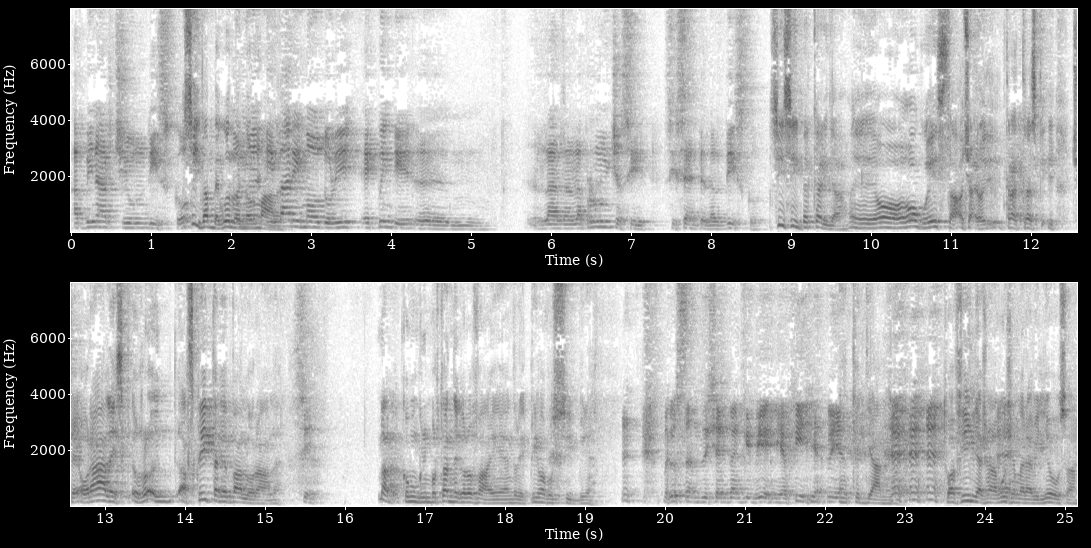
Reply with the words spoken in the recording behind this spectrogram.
abbinarci un disco. Sì, vabbè, quello è con normale. I vari moduli e quindi ehm, la, la- la pronuncia si, si sente dal disco. Sì, sì, per carità, eh, ho, ho questa, cioè, tra, tra- cioè orale, ro- a scritta che va all'orale. Sì, Vabbè, comunque l'importante è che lo fai, eh, Andrea, prima possibile. me lo stanno dicendo anche i miei, mia figlia. Mia. E che diamine. Tua figlia ha una voce meravigliosa.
